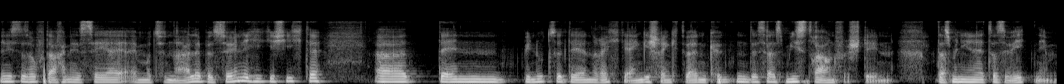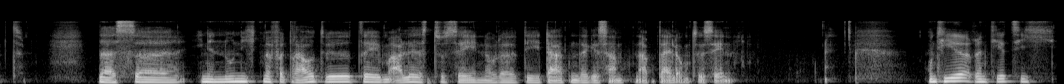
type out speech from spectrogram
dann ist das oft auch eine sehr emotionale, persönliche Geschichte. Äh, denn Benutzer, deren Rechte eingeschränkt werden, könnten das als Misstrauen verstehen, dass man ihnen etwas wegnimmt, dass äh, ihnen nun nicht mehr vertraut wird, eben alles zu sehen oder die Daten der gesamten Abteilung zu sehen. Und hier rentiert sich,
